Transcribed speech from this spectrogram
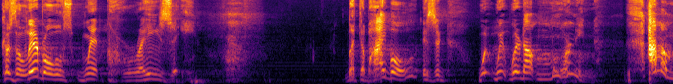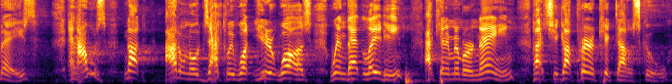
Because the liberals went crazy but the Bible is, a, we're not mourning. I'm amazed, and I was not, I don't know exactly what year it was when that lady, I can't remember her name, uh, she got prayer kicked out of school,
